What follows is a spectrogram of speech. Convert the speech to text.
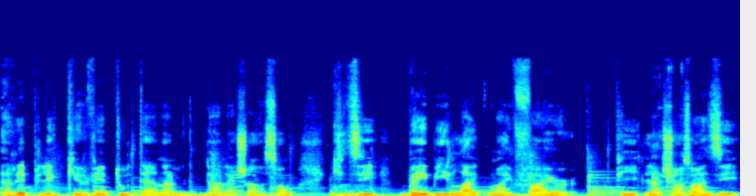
réplique qui revient tout le temps dans, la chanson, qui dit Baby light my fire. Puis la chanson a dit,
